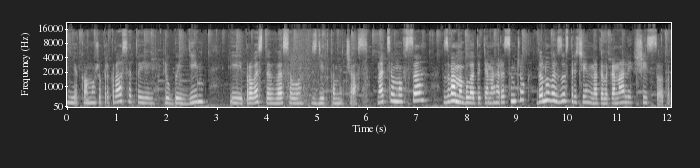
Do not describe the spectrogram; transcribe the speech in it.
яка може прикрасити будь-який дім і провести весело з дітками час. На цьому все. З вами була Тетяна Герасимчук. До нових зустрічей на телеканалі 6 соток.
